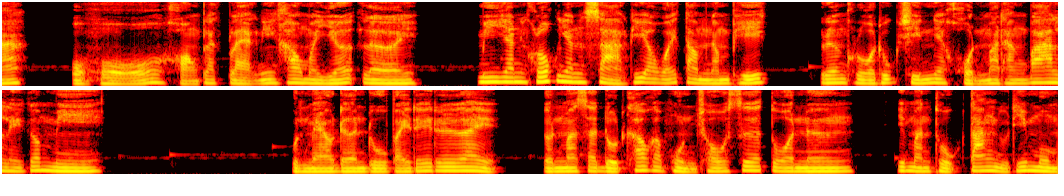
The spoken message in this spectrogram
นะ โอ้โห ของแปลกๆ นี่เข้ามาเยอะเลย มียันครกยันสากที่เอาไว้ตำน้ำพริก เรื่องครัวทุกชิ้นเนี่ยขนมาทางบ้านเลยก็มี คุณแมวเดินดูไปเรื่อยๆ จนมาสะดุดเข้ากับหุ่นโชว์เสื้อตัวหนึ่งที่มันถูกตั้งอยู่ที่มุม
